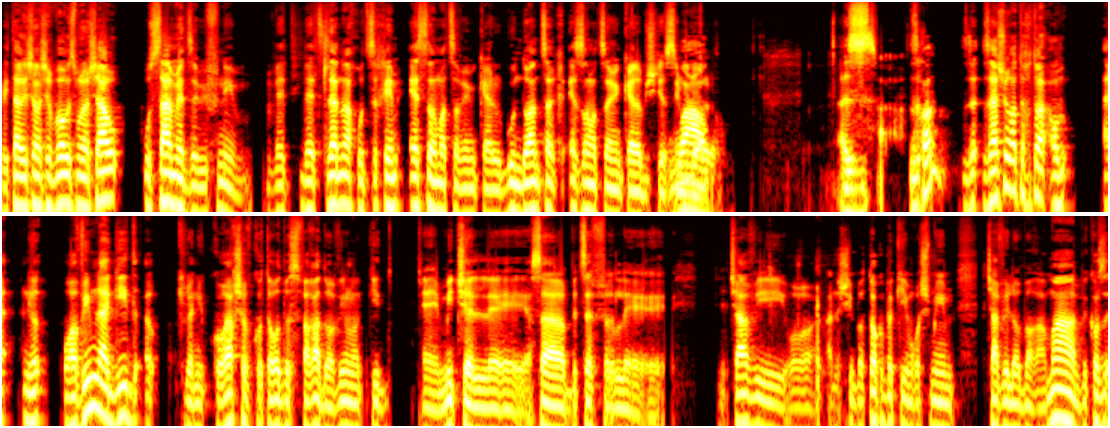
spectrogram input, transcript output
ביתה ראשונה של בוריס מול השער, הוא שם את זה בפנים, ואצלנו אנחנו צריכים עשר מצבים כאלו, גונדואן צריך עשר מצבים כאלו בשביל לשים גול. אז נכון, זה, זה השורה התחתונה, אוהבים להגיד כאילו אני קורא עכשיו כותרות בספרד, אוהבים להגיד אה, מיטשל אה, עשה בית ספר לצ'אבי, או אנשים בטוקבקים רושמים צ'אבי לא ברמה, וכל זה,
